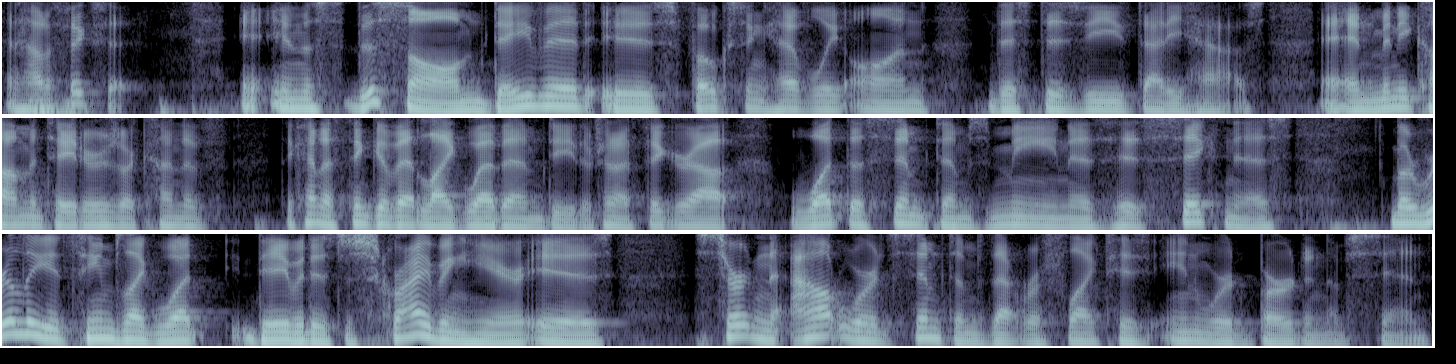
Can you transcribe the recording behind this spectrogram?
and how to fix it. In this this psalm, David is focusing heavily on this disease that he has, and many commentators are kind of they kind of think of it like WebMD. They're trying to figure out what the symptoms mean as his sickness, but really it seems like what David is describing here is certain outward symptoms that reflect his inward burden of sin.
